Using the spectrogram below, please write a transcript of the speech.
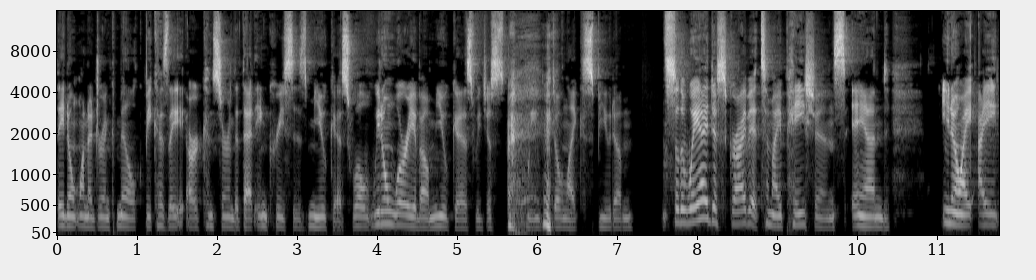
they don't want to drink milk because they are concerned that that increases mucus. Well, we don't worry about mucus. We just we don't like sputum. So the way I describe it to my patients and you know, I, I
